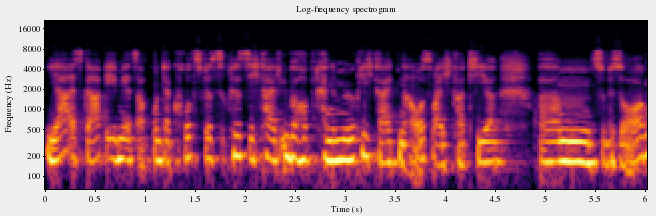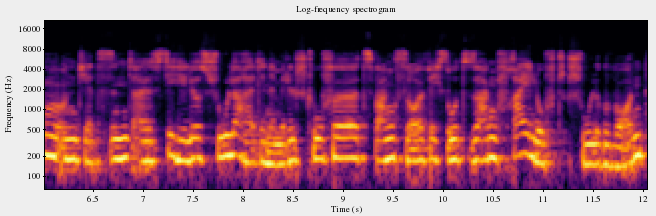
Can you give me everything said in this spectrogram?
Ja, es gab eben jetzt aufgrund der Kurzfristigkeit überhaupt keine Möglichkeit, ein Ausweichquartier ähm, zu besorgen. Und jetzt sind als die Helios-Schule halt in der Mittelstufe zwangsläufig sozusagen Freiluftschule geworden.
